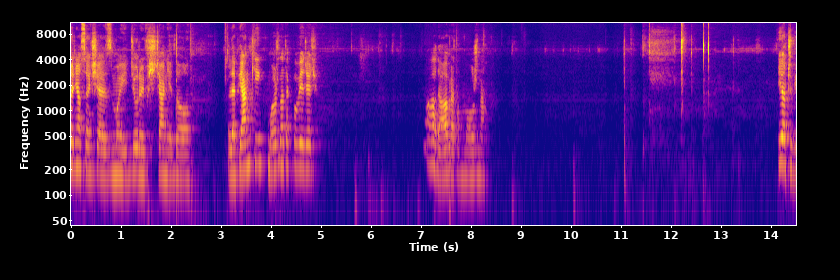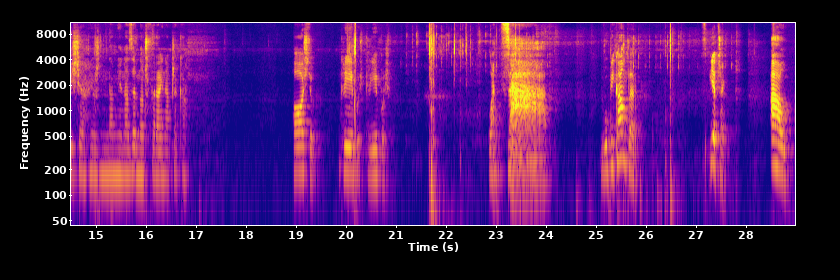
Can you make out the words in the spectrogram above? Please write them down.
Przeniosę się z mojej dziury w ścianie do lepianki, można tak powiedzieć. O dobra, tam można. I oczywiście już na mnie na zewnątrz ferajna czeka. Chodź tu, kripuś, kripuś. What's up? Głupi kamper. Spieprzaj. Au.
